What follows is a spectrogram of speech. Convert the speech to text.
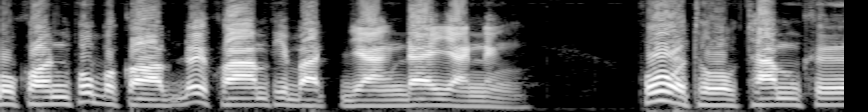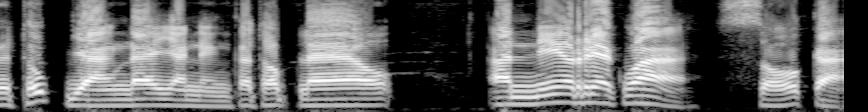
บุคคลผู้ประกอบด้วยความพิบัติอย่างใดอย่างหนึ่ง ผู้ถูกทำคือทุกอย่างใดอย่างหนึ่งกระทบแล้ว อันนี้เรียกว่า โสกะ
